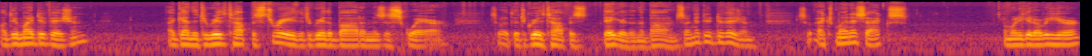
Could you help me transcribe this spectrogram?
I'll do my division. Again, the degree of the top is 3. The degree of the bottom is a square. So the degree of the top is bigger than the bottom. So I'm going to do division. So x minus x. And when you get over here,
